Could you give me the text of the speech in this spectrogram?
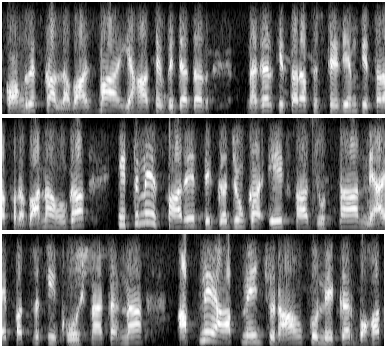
कांग्रेस का लवाजमा यहाँ से विद्याधर नगर की तरफ़, स्टेडियम की तरफ़ रवाना होगा। इतने सारे दिग्गजों का एक साथ जुटना न्याय पत्र की घोषणा करना, अपने आप में इन चुनाव को लेकर बहुत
